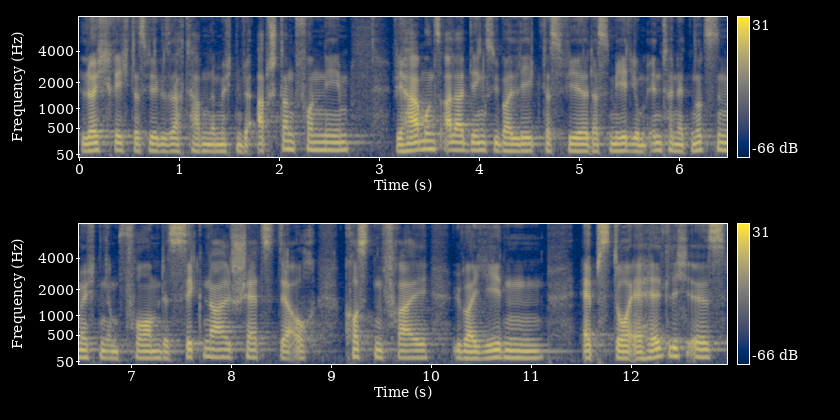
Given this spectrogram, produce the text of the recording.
löchrig, dass wir gesagt haben, da möchten wir Abstand von nehmen. Wir haben uns allerdings überlegt, dass wir das Medium Internet nutzen möchten in Form des Signal-Chats, der auch kostenfrei über jeden App Store erhältlich ist.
